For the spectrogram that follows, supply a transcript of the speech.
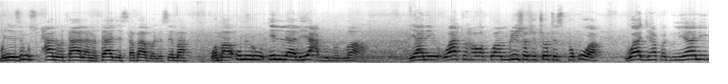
Mwenyezi Mungu Subhanahu wa Ta'ala anataja sababu, anasema wama umiru illa liyabudu llaha, yani watu hawakuamrishwa chochote isipokuwa waje hapa duniani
